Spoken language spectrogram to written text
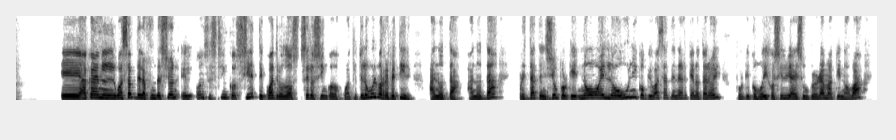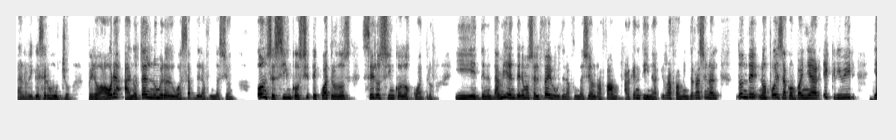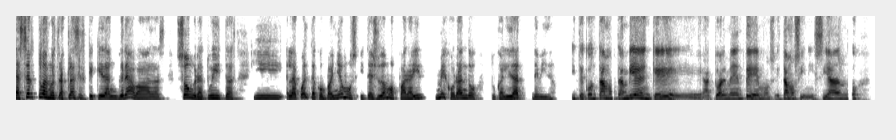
Eh, acá en el WhatsApp de la Fundación, el 1157420524. Te lo vuelvo a repetir, anotá, anotá, presta atención porque no es lo único que vas a tener que anotar hoy, porque como dijo Silvia, es un programa que nos va a enriquecer mucho. Pero ahora anotá el número de WhatsApp de la Fundación, 1157420524. Y también tenemos el Facebook de la Fundación Rafam Argentina y Rafam Internacional, donde nos puedes acompañar, escribir y hacer todas nuestras clases que quedan grabadas, son gratuitas y en la cual te acompañamos y te ayudamos para ir mejorando tu calidad de vida. Y te contamos también que actualmente hemos, estamos iniciando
